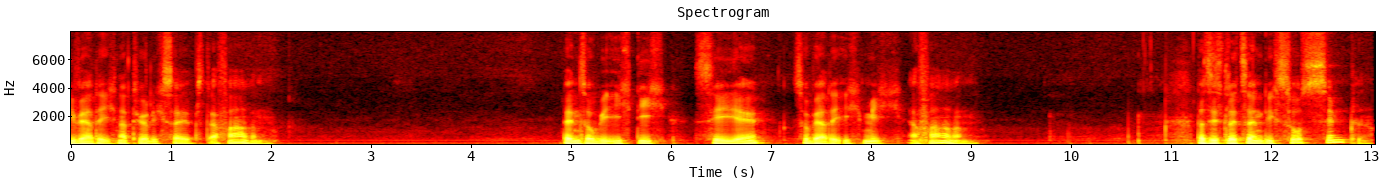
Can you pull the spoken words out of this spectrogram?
die werde ich natürlich selbst erfahren. Denn so wie ich dich sehe, so werde ich mich erfahren. Das ist letztendlich so simpel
